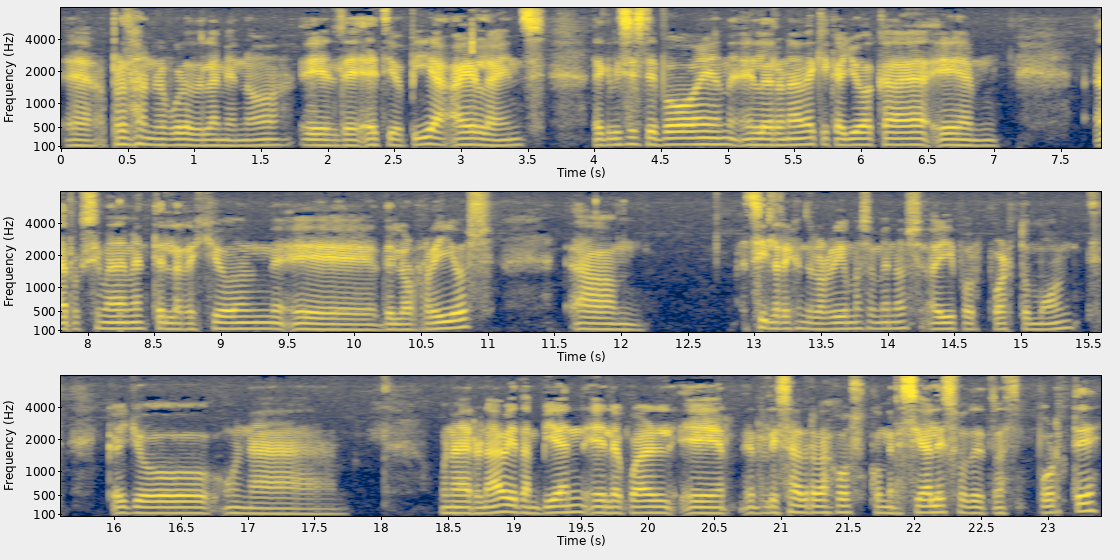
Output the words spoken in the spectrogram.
eh, perdón, el vuelo de Lamia no, el de Ethiopia Airlines, la crisis de Boeing, la aeronave que cayó acá en aproximadamente en la región de los ríos. sí, la región de los ríos más o menos, ahí por Puerto Montt, cayó una una aeronave también en la cual eh, realizaba trabajos comerciales o de transporte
